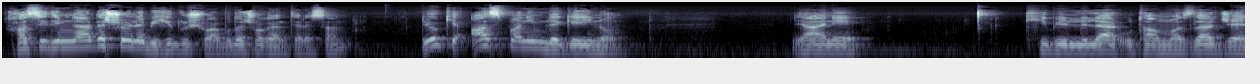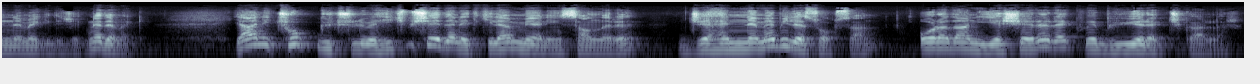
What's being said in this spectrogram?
Hasidimlerde şöyle bir hiduş var. Bu da çok enteresan. Diyor ki aspanimle geinom. Yani kibirliler, utanmazlar cehenneme gidecek. Ne demek? Yani çok güçlü ve hiçbir şeyden etkilenmeyen insanları cehenneme bile soksan oradan yeşererek ve büyüyerek çıkarlar.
